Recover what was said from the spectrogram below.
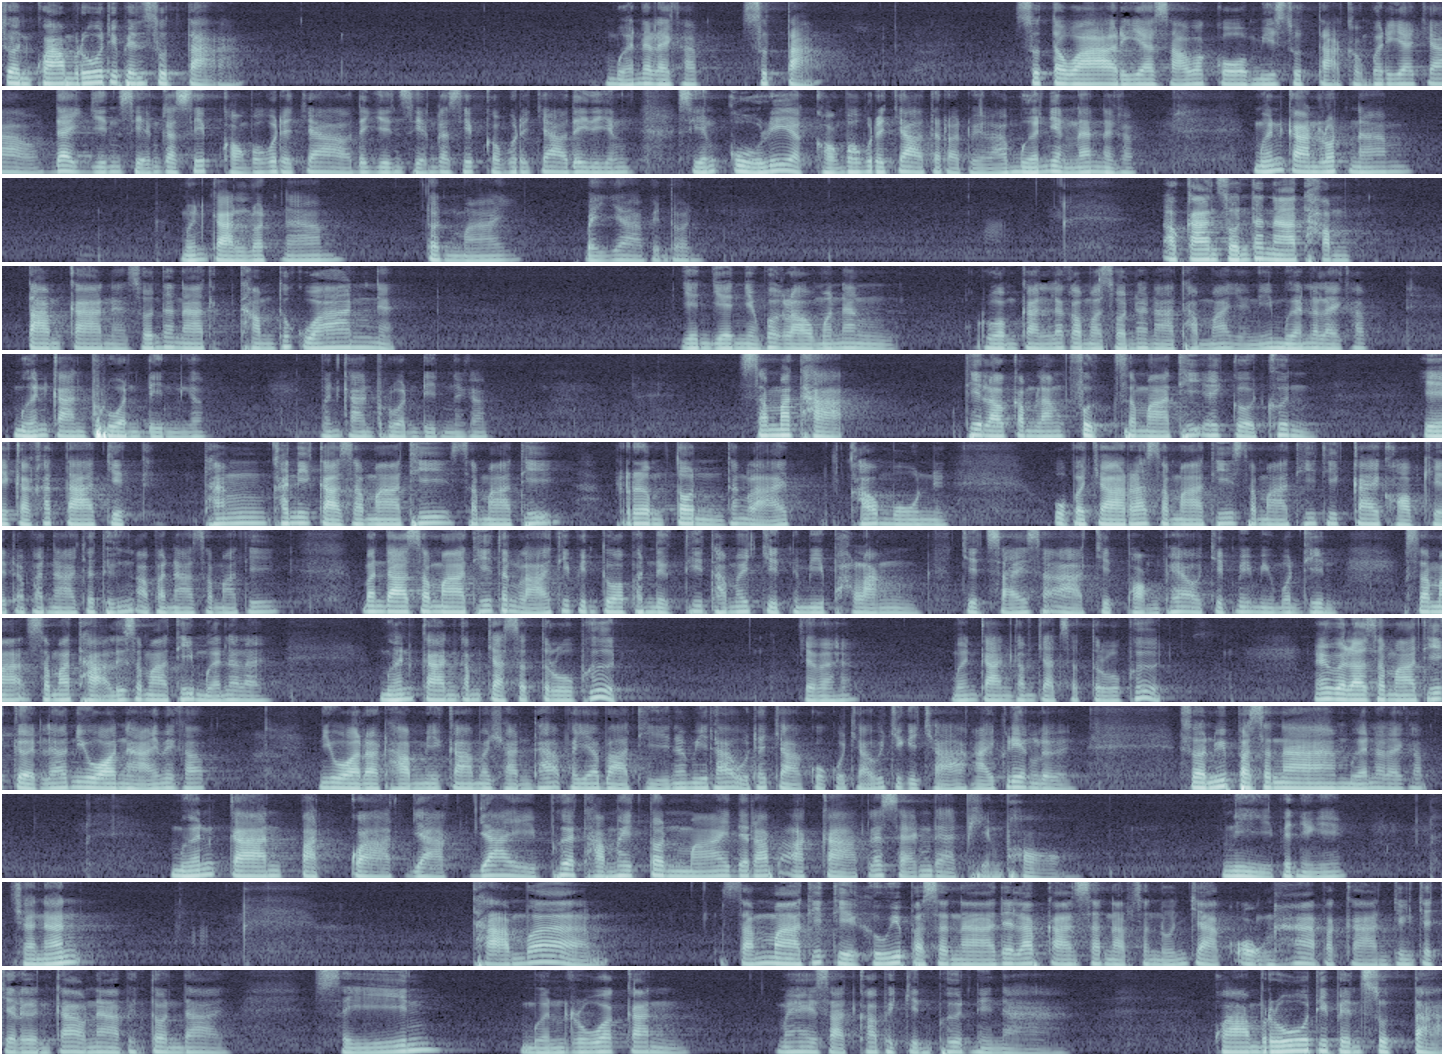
ส่วนความรู้ที่เป็นสุตตะ เหมือนอะไรครับ สุตตะ สุตวาอริยสาวโกมีสุตตะของพระริยเจ้า ได้ยินเสียงกระซิบของพระพุทธเจ้า ได้ยินเสียงกระซิบของพระพุทธเจ้า ได้ยินเสียงกู่เรียกของพระพุทธเจ้าตลอดเวลาเหมือนอย่างนั้นนะครับ เหมือนการลดน้ำเหมือนการลดน้ำต้นไม้ใบหญ้าเป็นต้น เอาการสนทนาธรรมตามการเนี่ยสนทนาธรรมทุกวันเนี่ยเย็นๆอย่างพวกเรามานั่ง รวมกันแล้วก็มาสนทนาธรรมะอย่างนี้เหมือนอะไรครับ เหมือนการพรวนดินครับ เหมือนการพรวนดินนะครับ สมถะที่เรากำลังฝึกสมาธิให้เกิดขึ้น เอกคตาจิต ทั้งคณิกาสมาธิสมาธิเริ่มต้นทั้งหลายข้ามูล อุปจารสมาธิสมาธิที่ใกล้ขอบเขตอัปนาจะถึงอัปนาสมาธิ บรรดาสมาธิทั้งหลายที่เป็นตัวผนึกที่ทำให้จิตมีพลัง จิตใสสะอาด จิตผ่องแผ้ว จิตไม่มีมลทิน สมาสมาถะหรือสมาธิเหมือนอะไร เหมือนการกำจัดศัตรูพืชใช่ไหมฮะเหมือนการกำจัดศัตรูพืชงั้นเวลาสมาธิเกิดแล้วนิวรณ์หายไหมครับ นิวรธรรมมีการมาฉันทะพยาบาทีนะมีท่าอุทจักกุกุจาวิจิกิจฉาหายเกลี้ยงเลย ส่วนวิปัสสนาเหมือนอะไรครับ เหมือนการปัดกวาดอยากย่ายเพื่อทำให้ต้นไม้ได้รับอากาศและแสงแดดเพียงพอ นี่เป็นอย่างนี้ ฉะนั้น ถามว่าสัมมาทิฏฐิคือวิปัสสนาได้รับการสนับสนุนจากองค์ 5 ประการจึงจะเจริญก้าวหน้าเป็นต้นได้ ศีล เหมือนรั้วกัน้น ไม่ให้สัตว์เข้าไปกินพืชในนา ความรู้ที่เป็นสุตตะ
